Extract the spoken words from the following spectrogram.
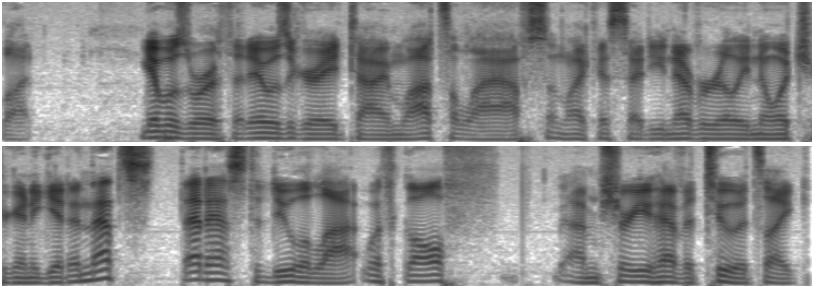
But it was worth it. It was a great time. Lots of laughs, and like I said, you never really know what you're going to get, and that's that has to do a lot with golf. I'm sure you have it too. It's like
